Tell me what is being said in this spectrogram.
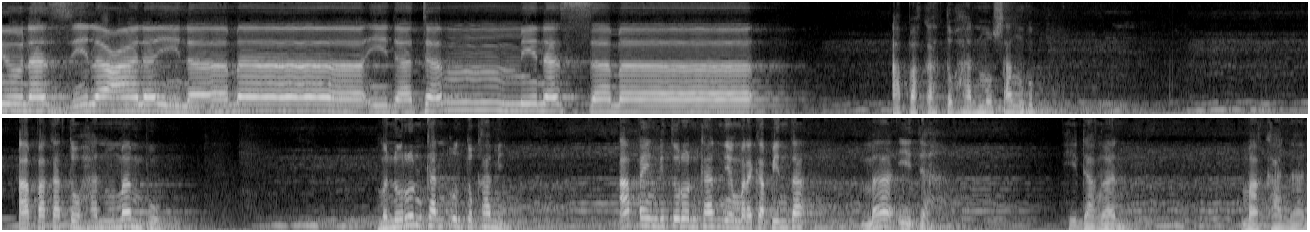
ينزل علينا مائدة من السماء Apakah Tuhanmu sanggup? Apakah Tuhanmu mampu menurunkan untuk kami apa yang diturunkan yang mereka pinta? Maidah hidangan makanan.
